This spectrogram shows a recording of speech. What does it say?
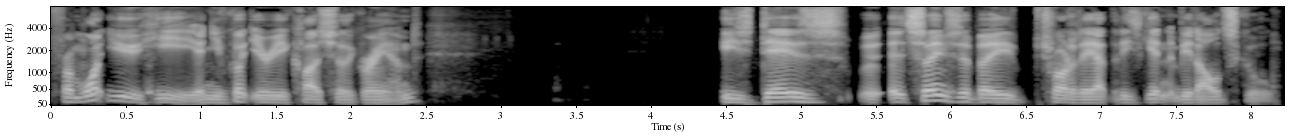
from what you hear, and you've got your ear close to the ground, is Des? It seems to be trotted out that he's getting a bit old school.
